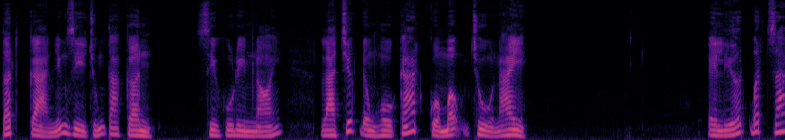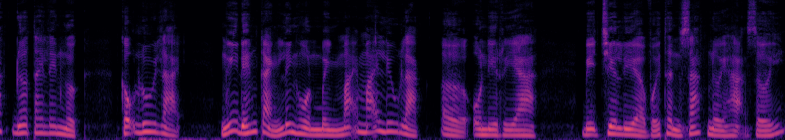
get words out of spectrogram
Tất cả những gì chúng ta cần, Sikurim nói, là chiếc đồng hồ cát của mộng chủ này. Elliot bất giác đưa tay lên ngực, cậu lui lại, nghĩ đến cảnh linh hồn mình mãi mãi lưu lạc ở Oniria, bị chia lìa với thân xác nơi hạ giới.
